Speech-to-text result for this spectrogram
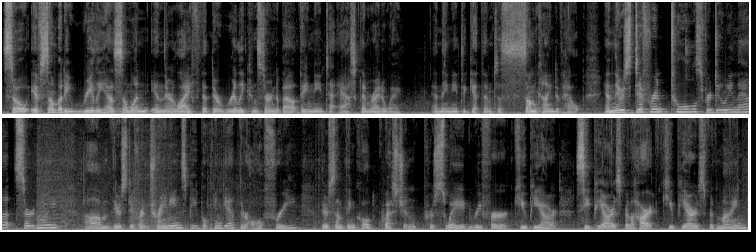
So if somebody really has someone in their life that they're really concerned about, they need to ask them right away and they need to get them to some kind of help. And there's different tools for doing that, certainly. Um, there's different trainings people can get, they're all free. There's something called question, persuade, refer, QPR. CPR is for the heart, QPR is for the mind,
